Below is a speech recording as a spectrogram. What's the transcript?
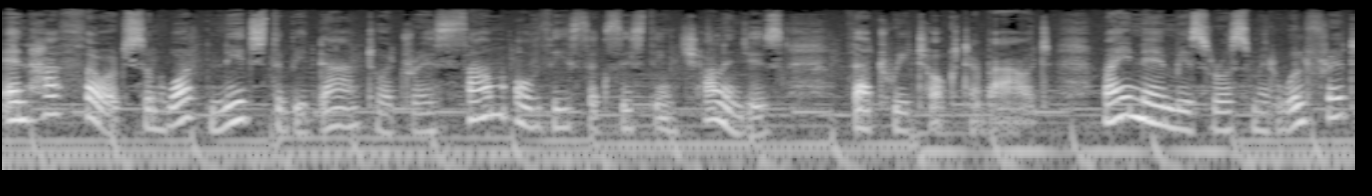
and her thoughts on what needs to be done to address some of these existing challenges that we talked about. My name is Rosemary Wilfred,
